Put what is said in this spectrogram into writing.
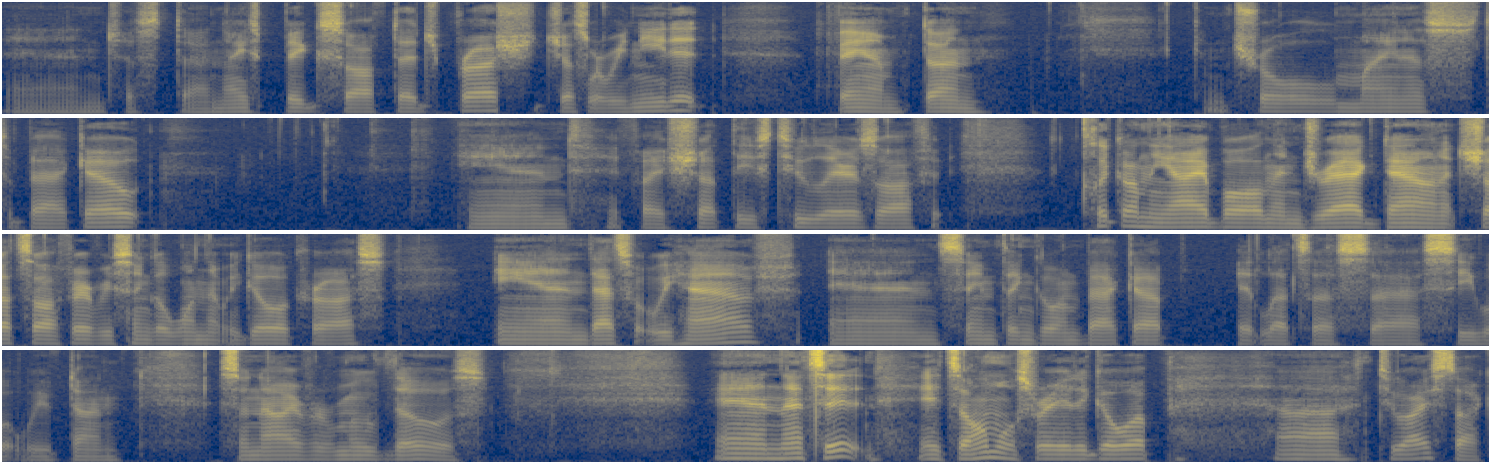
And just a nice big soft edge brush just where we need it. Bam, done. Control minus to back out. And if I shut these two layers off, click on the eyeball and then drag down, it shuts off every single one that we go across. And that's what we have. And same thing going back up, it lets us uh, see what we've done. So now I've removed those. And that's it. It's almost ready to go up uh, to iStock.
